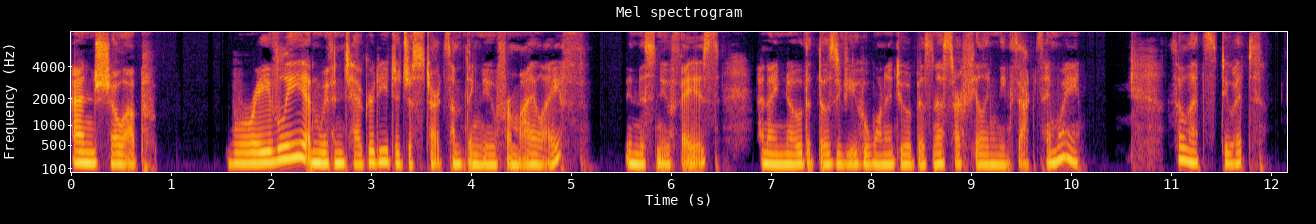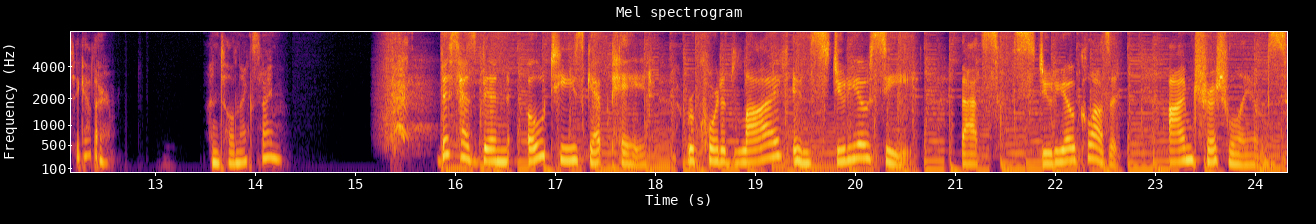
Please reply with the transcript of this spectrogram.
and show up bravely and with integrity to just start something new for my life in this new phase. And I know that those of you who want to do a business are feeling the exact same way. So let's do it together. Until next time. This has been OTs Get Paid, recorded live in Studio C. That's Studio Closet. I'm Trish Williams.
